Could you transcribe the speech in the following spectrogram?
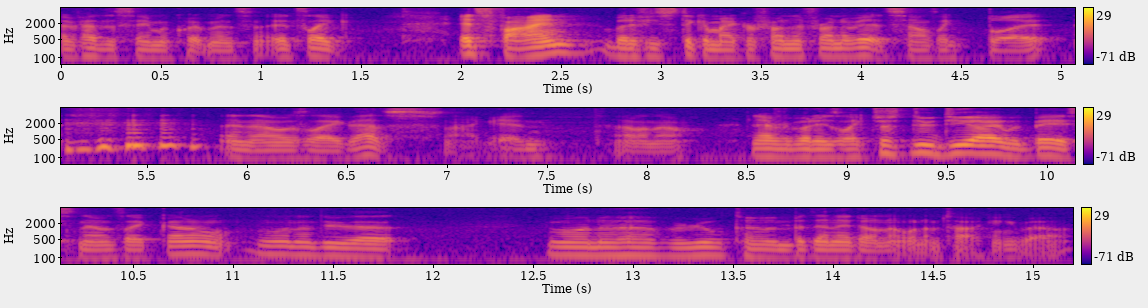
I've had the same equipment. since- It's like, it's fine, but if you stick a microphone in front of it, it sounds like butt. and I was like, that's not good. I don't know. And everybody's like, just do DI with bass, and I was like, I don't want to do that. I want to have a real tone, but then I don't know what I'm talking about.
